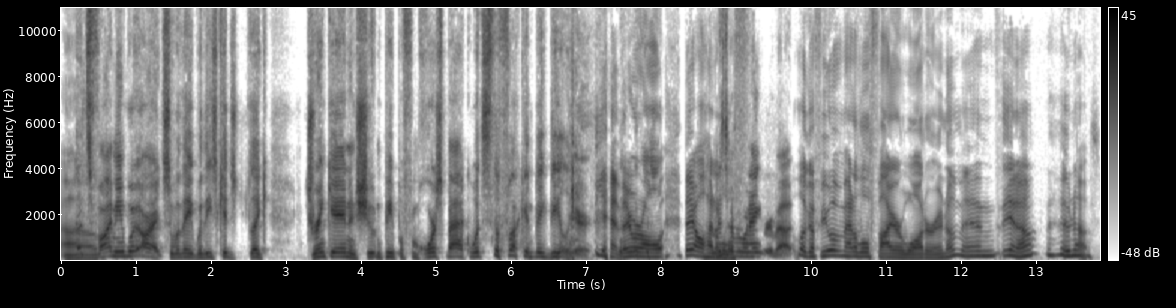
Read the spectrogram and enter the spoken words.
That's Um, fine. I mean, all right. So were they were these kids like drinking and shooting people from horseback. What's the fucking big deal here? Yeah, they were all they all had What a is little everyone angry about? look. A few of them had a little fire water in them, and you know who knows.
